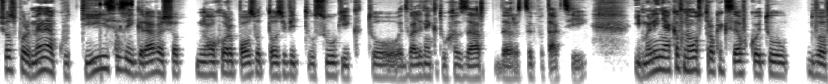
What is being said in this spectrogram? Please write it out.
Защото според мен, ако ти се заиграваш, защото много хора ползват този вид услуги, като едва ли не като хазарт да разцъкват акции, има ли някакъв много строг Excel, в който в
